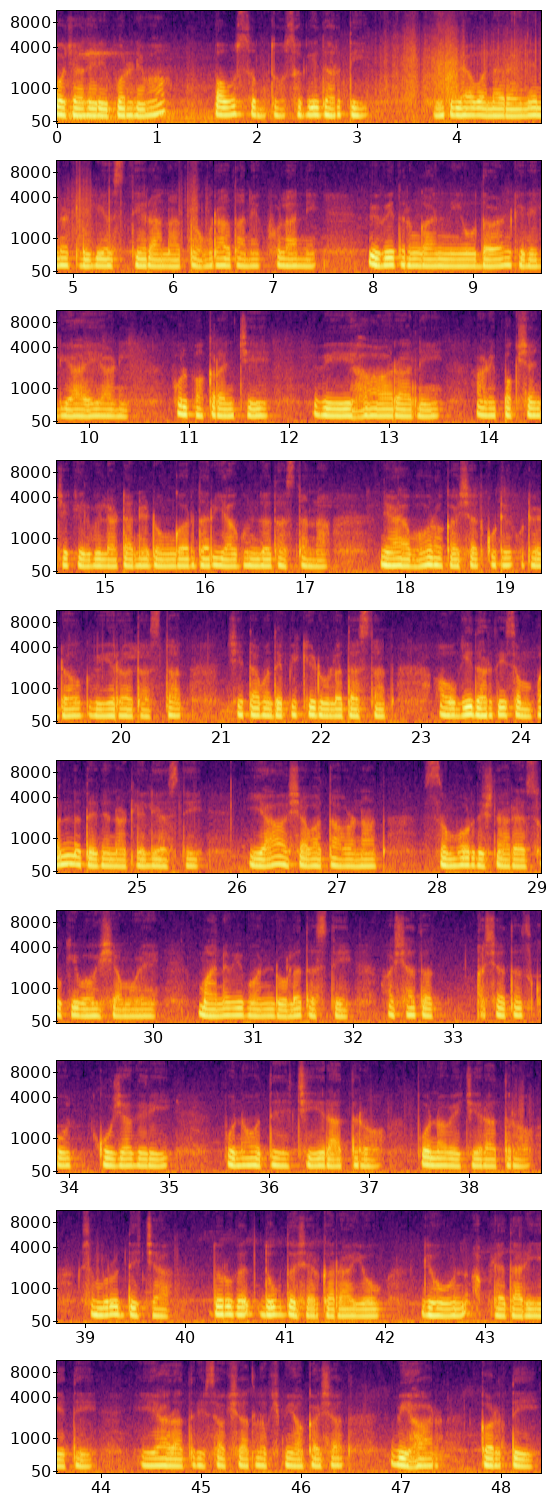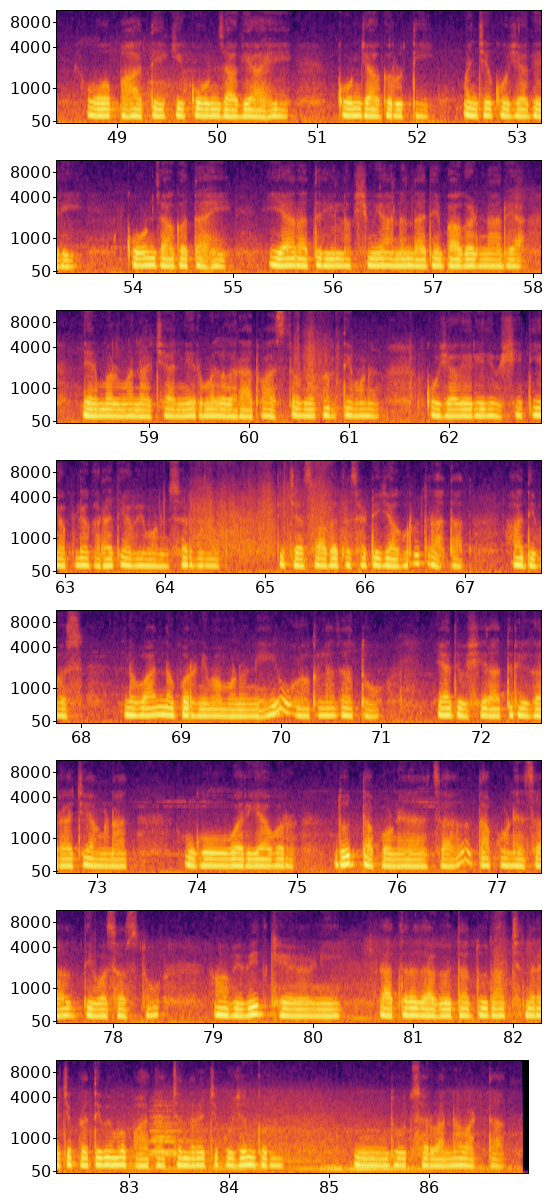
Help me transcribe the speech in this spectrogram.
कोजागिरी पौर्णिमा पाऊस संपतो सगळी धरती हिरव्या वनराईने नटलेली असते. रानात डोंगरात अनेक फुलांनी विविध रंगांनी उधळण केलेली आहे आणि फुलपाखरांचे विहाराने आणि पक्ष्यांचे किरविलाटाने डोंगर दर्या गुंजत असताना निळ्याभोर आकाशात कुठे कुठे ढग विहरत असतात शेतामध्ये पिके डोलत असतात. अवघी धरती संपन्नतेने नटलेली असते. या अशा वातावरणात समोर दिसणाऱ्या सुखी भविष्यामुळे मानवी मन डोलत असते. अशातच अशातच को कोजागिरी पुनवतेची रात्र पुनवेची रात्र समृद्धीच्या दुर्ग दुग्धशर्करा योग घेऊन आपल्या दारी येते. या रात्री साक्षात लक्ष्मी आकाशात विहार करते व पाहते की कोण जागे आहे. कोण जागृती म्हणजे कोजागिरी. कोण जागत आहे? या रात्री लक्ष्मी आनंदाने बागडणाऱ्या निर्मल मनाच्या निर्मल घरात वास्तव्य करते म्हणून कोजागिरी दिवशी ती आपल्या घरात यावी म्हणून सर्व लोक तिच्या स्वागतासाठी जागृत राहतात. हा दिवस नवान्न पौर्णिमा म्हणूनही ओळखला जातो. या दिवशी रात्री घराच्या अंगणात गोवर्यावर दूध तापवण्याचा तापवण्याचा दिवस असतो. विविध खेळणी रात्र जागवतात. दुधात चंद्राचे प्रतिबिंब पाहतात. चंद्राचे पूजन करून दूध सर्वांना वाटतात.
